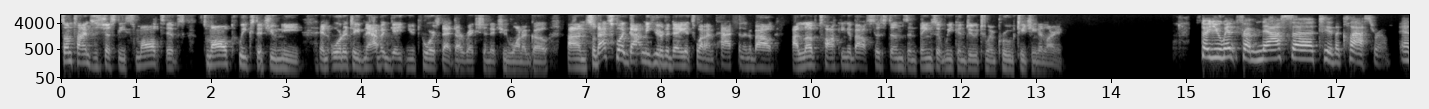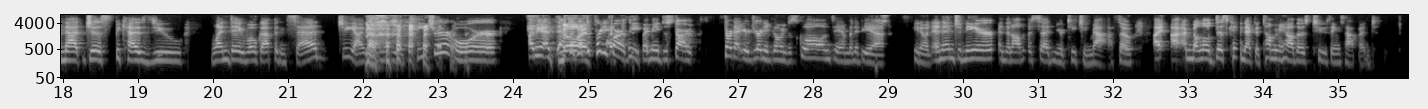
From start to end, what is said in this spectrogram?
Sometimes it's just these small tips, small tweaks that you need in order to navigate you towards that direction that you want to go. Um, so that's what got me here today. It's what I'm passionate about. I love talking about systems and things that we can do to improve teaching and learning. So you went from NASA to the classroom, and that just because you one day woke up and said, "Gee, I want to be a teacher," or I mean, that's, no, that's I, a pretty far I, leap. I mean, to start start out your journey going to school and say, "I'm going to be a you know an, an, engineer," and then all of a sudden you're teaching math. So I, I'm a little disconnected. Tell me how those two things happened.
